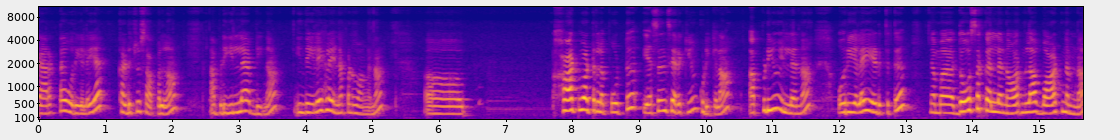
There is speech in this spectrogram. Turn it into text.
டேரெக்டாக ஒரு இலையை கடிச்சும் சாப்பிட்லாம். அப்படி இல்லை அப்படின்னா இந்த இலைகளை என்ன பண்ணுவாங்கன்னா ஹாட் வாட்டரில் போட்டு எசன்ஸ் இறக்கியும் குடிக்கலாம். அப்படியும் இல்லைன்னா ஒரு இலையை எடுத்துட்டு நம்ம தோசைக்கல்ல நார்மலாக வாட்டினோம்னா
